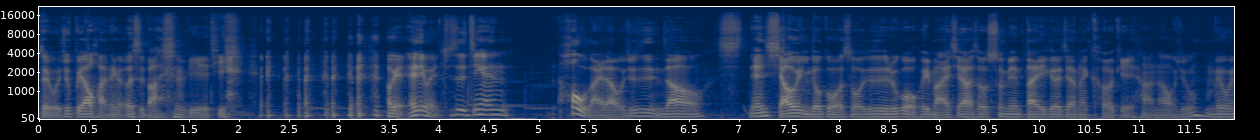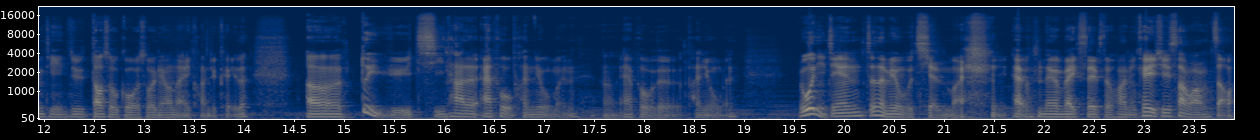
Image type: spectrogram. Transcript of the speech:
对我就不要还那个二十八的 VAT。OK，Anyway，就是今天后来了，我就是你知道，连小颖都跟我说，就是如果我回马来西亚的时候，顺便带一个这样的壳给他，然后我就没有问题，就到时候跟我说你要哪一款就可以了。呃，对于其他的 Apple 朋友们，嗯，Apple 的朋友们，如果你今天真的没有钱买 那个 MagSafe 的话，你可以去上网找。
